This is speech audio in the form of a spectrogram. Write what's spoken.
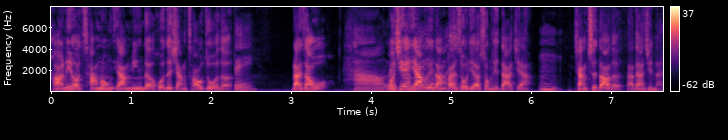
啊，你有长隆、阳明的，或者想操作的，对，来找我好，我今天一样有一档伴手礼。要送给大家，嗯，想知道的打电话进来。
